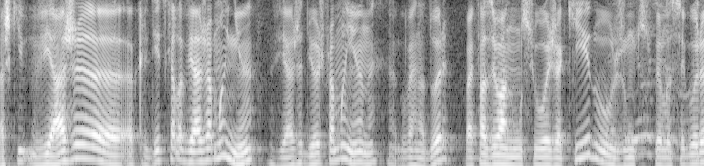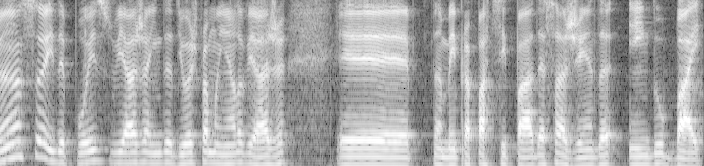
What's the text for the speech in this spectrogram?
Acho que viaja, acredito que ela viaja amanhã, viaja de hoje para amanhã, né? A governadora vai fazer o anúncio hoje aqui do Juntos pela Segurança e depois viaja ainda de hoje para amanhã, ela viaja é, também para participar dessa agenda em Dubai.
